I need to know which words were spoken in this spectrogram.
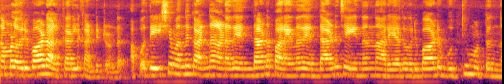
നമ്മൾ ഒരുപാട് ആൾക്കാരിൽ കണ്ടിട്ടുണ്ട്. അപ്പോൾ ദേഷ്യം വന്ന് കണ്ണ് കാണാതെ എന്താണ് പറയുന്നത് എന്താണ് ചെയ്യുന്നതെന്ന് അറിയാതെ ഒരുപാട് ബുദ്ധിമുട്ടുന്ന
